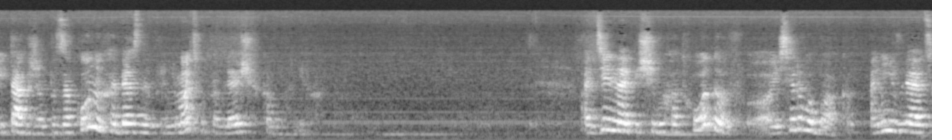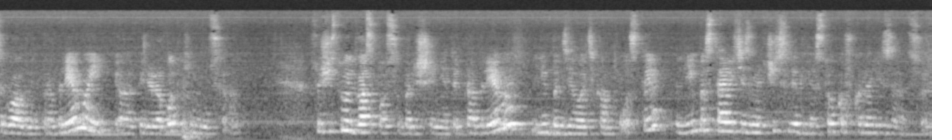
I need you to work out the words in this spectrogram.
и также по закону их обязаны принимать в управляющих компаниях. Отдельно пищевых отходов э, и серого бака. Они являются главной проблемой э, переработки мусора. Существует два способа решения этой проблемы. Либо делать компосты, либо ставить измельчители для стоков в канализацию.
